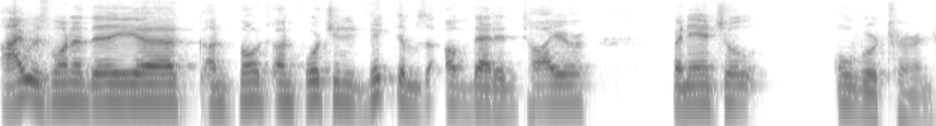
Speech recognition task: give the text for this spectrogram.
I was one of the uh, unfo- unfortunate victims of that entire financial overturn.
